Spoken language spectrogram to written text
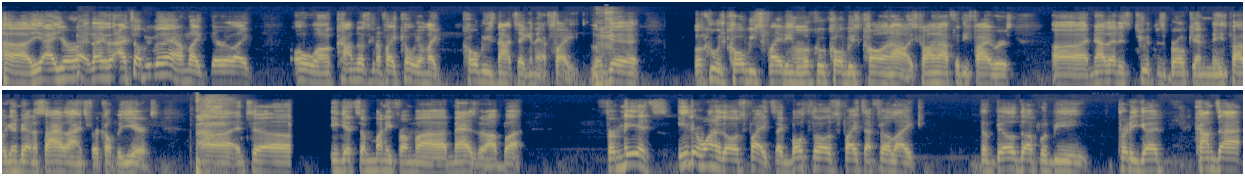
Uh, yeah, you're right. I, I, tell people that. I'm like, they're like, oh, well, Kamza's going to fight Colby. I'm like, Colby's not taking that fight. Look at, look who Colby's fighting. Look who Colby's calling out. He's calling out 55ers. Uh, now that his tooth is broken, he's probably going to be on the sidelines for a couple of years uh, until he gets some money from uh, Masvidal. But for me, it's either one of those fights. Like both of those fights, I feel like the buildup would be pretty good. Khamzat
